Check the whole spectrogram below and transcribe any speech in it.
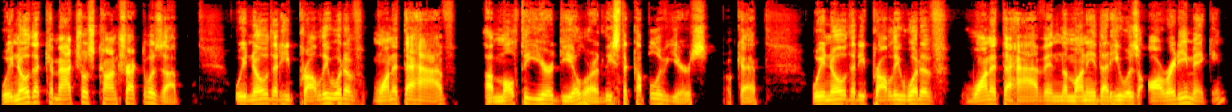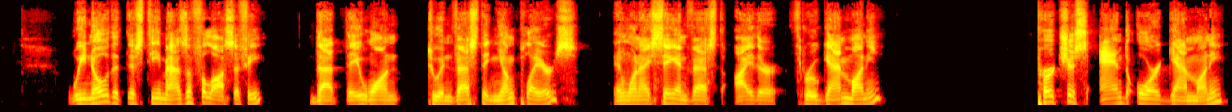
We know that Camacho's contract was up. We know that he probably would have wanted to have a multi year deal or at least a couple of years. Okay. We know that he probably would have wanted to have in the money that he was already making. We know that this team has a philosophy that they want to invest in young players. And when I say invest, either through GAM money, purchase and or GAM money,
